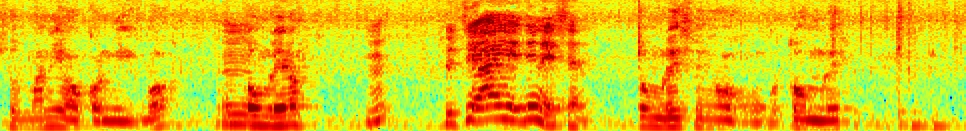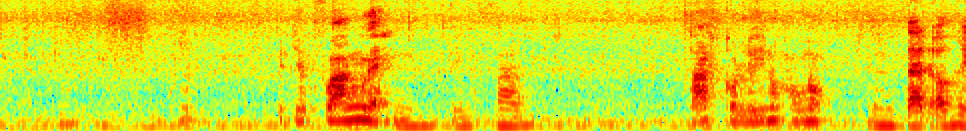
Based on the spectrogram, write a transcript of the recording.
ส่วนมันนี่ออกก่อนอีกบ่ต้มเลยเนาะทุกเที่ยเฮ็ดจังได๋ซั่นต้มเลยใช่ไหมผมก็ต้มเลย เป็นเจือกฟางแหละ อืมเป็นฟางตัดก่อนเลยเนาะของเนาะอืมตัดออกให้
